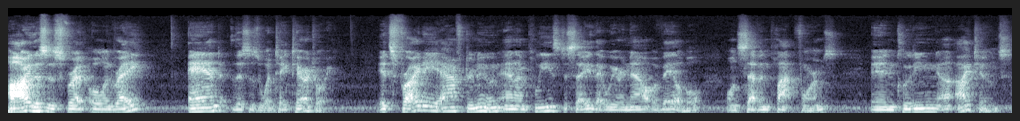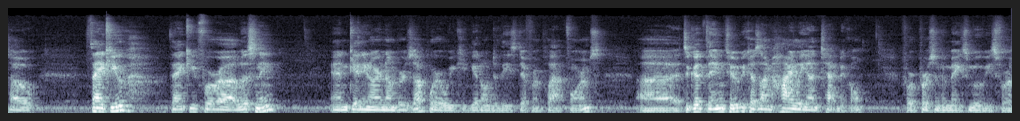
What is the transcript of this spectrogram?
Hi, this is Fred Olen Ray, and this is One Take Territory. It's Friday afternoon, and I'm pleased to say that we are now available on seven platforms, including uh, iTunes. So, thank you. Thank you for uh, listening and getting our numbers up where we can get onto these different platforms. Uh, it's a good thing, too, because I'm highly untechnical for a person who makes movies for a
